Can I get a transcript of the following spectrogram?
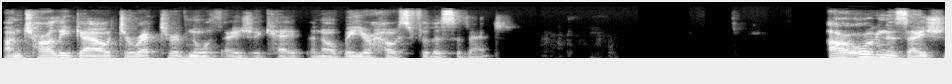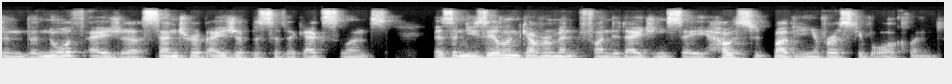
I'm Charlie Gao, Director of North Asia CAPE, and I'll be your host for this event. Our organization, the North Asia Centre of Asia Pacific Excellence, is a New Zealand government funded agency hosted by the University of Auckland.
